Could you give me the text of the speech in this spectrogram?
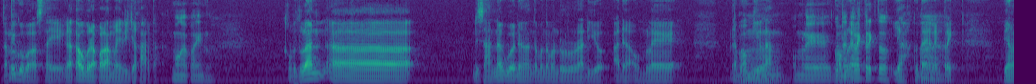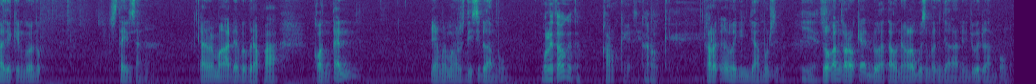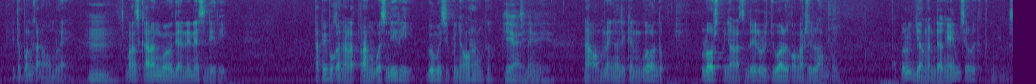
tapi gue bakal stay nggak tahu berapa lamanya di Jakarta Mau ngapain lo? kebetulan eh, di sana gue dengan teman-teman Ruru Radio ada Om Le ada Bang Gilang Om Le Good Om Le. Night Electric tuh. ya Kuta Elektrik dia ngajakin gue untuk stay di sana karena memang ada beberapa konten yang memang harus diisi di Lampung Boleh tahu gak tuh? karaoke sih Karaoke. karaoke kan lagi jamur sih pak Iya. Dulu kan karaoke dua tahun yang lalu gue sempat ngejalanin juga di Lampung itu pun karena Om Le Hmm. Cuma sekarang gue ngejalaninnya sendiri tapi bukan alat perang gue sendiri gue masih punya orang tuh Iya, iya, Selain iya. Nah Om Le ngajakin gue untuk lu harus punya alat sendiri, lu jual di komersil di Lampung. Tapi lu jangan gak nge-MC, lu tetap nge-MC.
